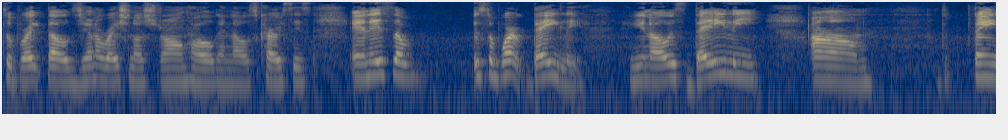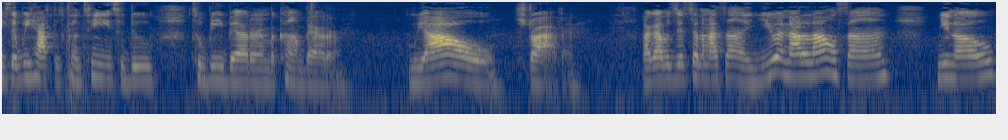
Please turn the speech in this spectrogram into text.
to break those generational strongholds and those curses. And it's a it's a work daily. You know, it's daily um things that we have to continue to do to be better and become better. We all striving. Like I was just telling my son, you're not alone, son. You know,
